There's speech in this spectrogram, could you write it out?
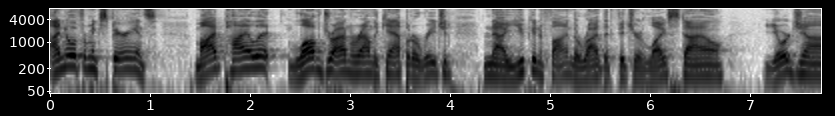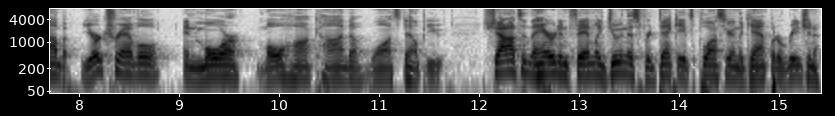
I know it from experience. My pilot loved driving around the capital region. Now you can find the ride that fits your lifestyle, your job, your travel, and more. Mohawk Honda wants to help you. Shout out to the Harridan family doing this for decades plus here in the capital region.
